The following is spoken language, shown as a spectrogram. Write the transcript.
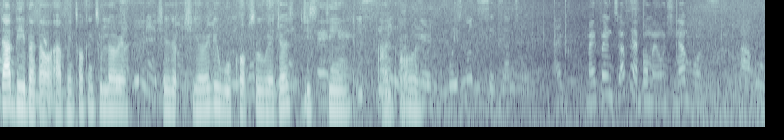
that babe that I, have been talking to, Laura. She she already woke up, so we are just gisting and all. My friend too. After I bought my own, she now bought her own,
